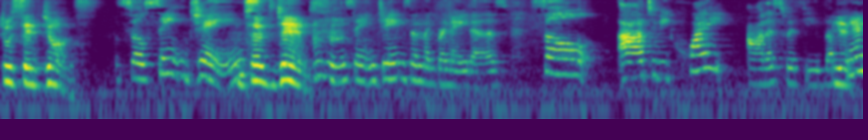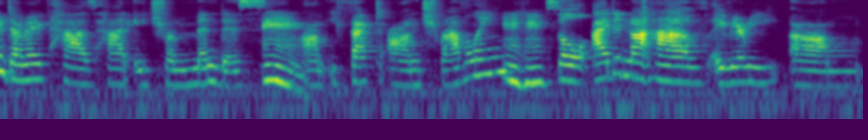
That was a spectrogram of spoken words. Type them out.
to St. John's? So St. James. St. James. Mhm, St. James and the Grenadines. So, uh, to be quite honest with you, the Yeah. pandemic has had a tremendous Mm. um, effect on traveling. Mm-hmm. So, I did not have a very um,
